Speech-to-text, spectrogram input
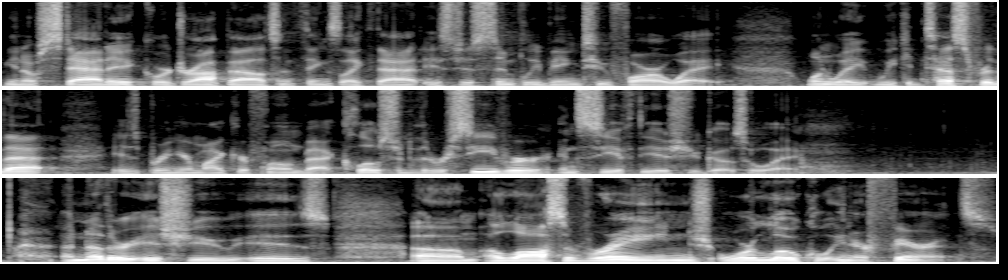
you know static or dropouts and things like that is just simply being too far away. One way we can test for that is bring your microphone back closer to the receiver and see if the issue goes away. Another issue is um, a loss of range or local interference.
